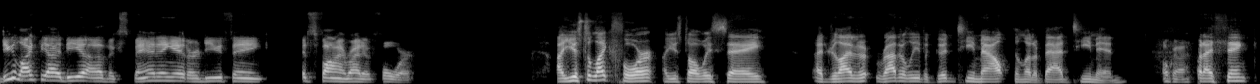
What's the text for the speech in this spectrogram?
Do you like the idea of expanding it, or do you think it's fine right at four? I used to like four. I used to always say I'd rather, rather leave a good team out than let a bad team in. Okay. But I think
